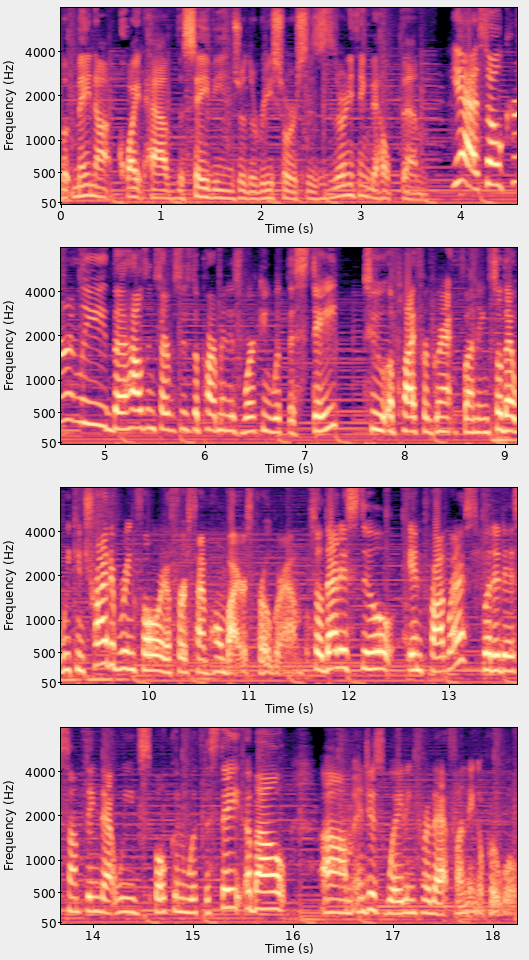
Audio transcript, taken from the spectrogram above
but may not quite have the savings or the resources? Is there anything to help them? Yeah, so currently the Housing Services Department is working with the state to apply for grant funding so that we can try to bring forward a first time homebuyers program. So that is still in progress, but it is something that we've spoken with the state about um, and just waiting for that funding approval.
